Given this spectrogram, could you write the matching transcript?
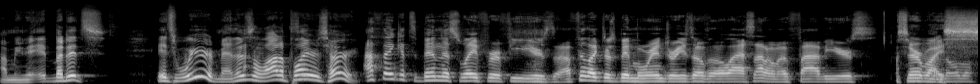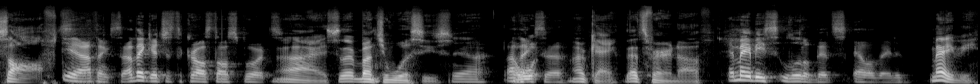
I mean, it, but it's it's weird, man. There's a lot of players hurt. I think it's been this way for a few years, though. I feel like there's been more injuries over the last, I don't know, five years. So everybody's normal. soft. Yeah, I think so. I think it's just across all sports. All right. So they're a bunch of wussies. Yeah, I think so. Okay. That's fair enough. It may be a little bit elevated. Maybe.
